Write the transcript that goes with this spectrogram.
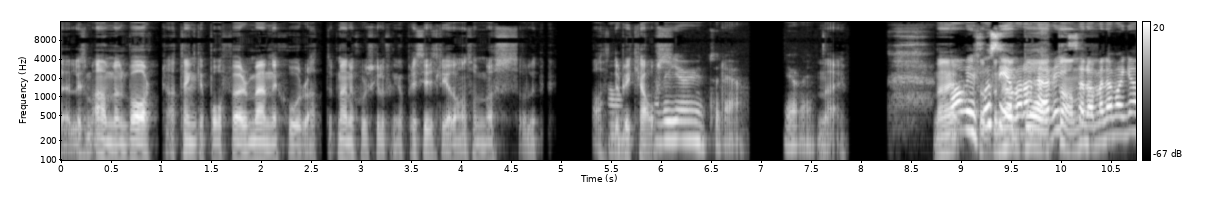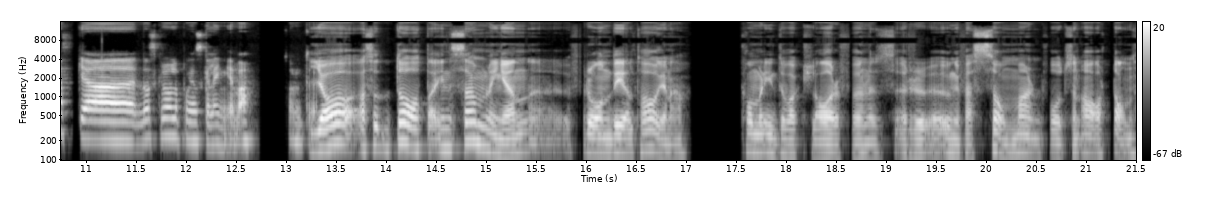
eh, liksom användbart att tänka på för människor och att människor skulle funka precis likadant som möss. Och, ja, Ja, det blir kaos. Men det gör ju inte det. det gör vi inte. Nej. Nej, Ja, vi får se vad den här datan- visar då. Men den var ganska, den skulle hålla på ganska länge va? Ja, alltså datainsamlingen eh, från deltagarna kommer inte vara klar förrän ungefär sommaren 2018.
